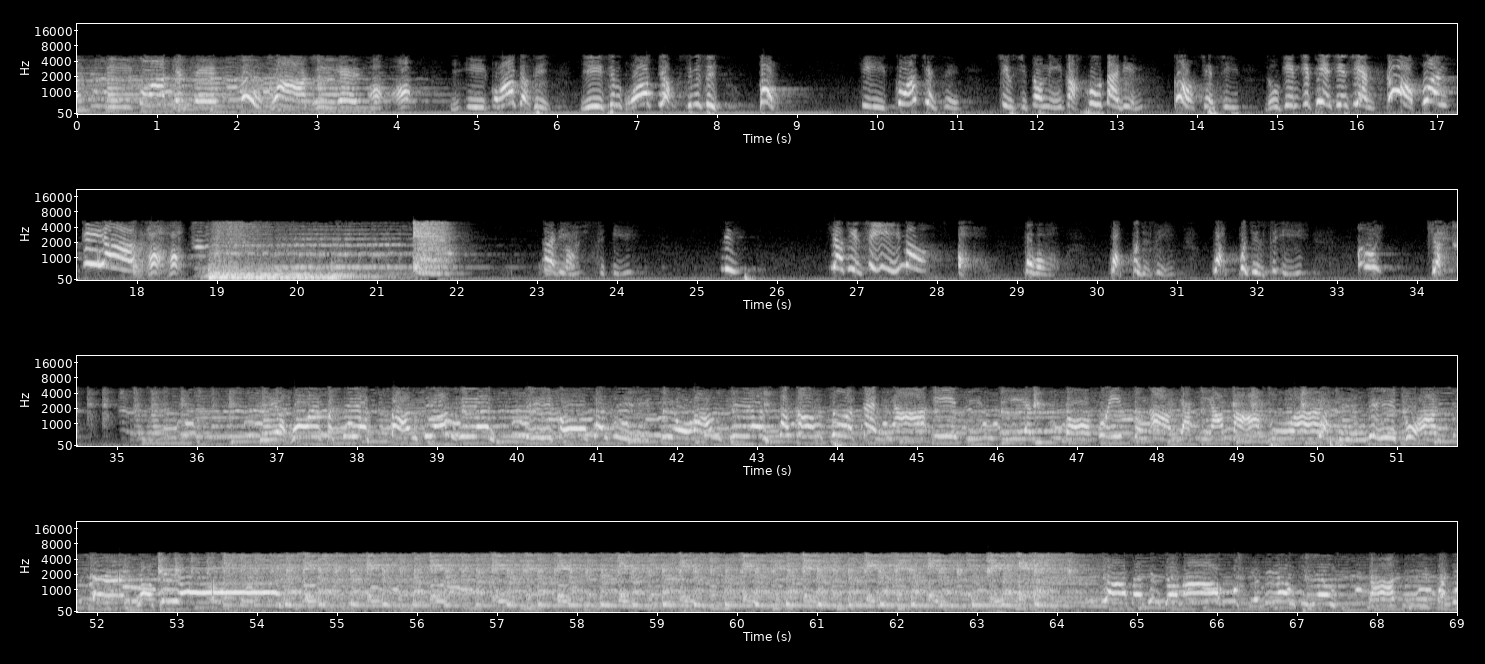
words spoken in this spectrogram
官，衣冠殿在府花前。哦伊，衣冠殿伊，衣锦冠是不是？讲，伊冠殿在，就是当年个古大人郭建熙，如今一片新鲜郭本家。好好。大人，你要见西医吗？哦，不不不。不就是，我不就是，哎呀！别慌不歇，胆相见，一个关系吊浪天。我刚说咱呀一心间，我归孙俺呀家大官，我心里团要天。八不依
